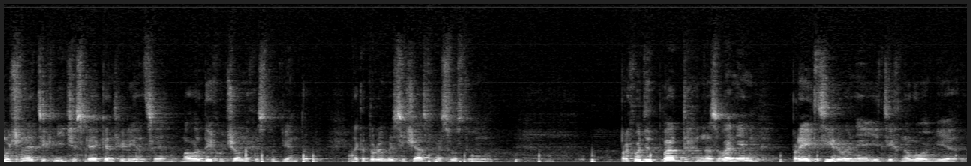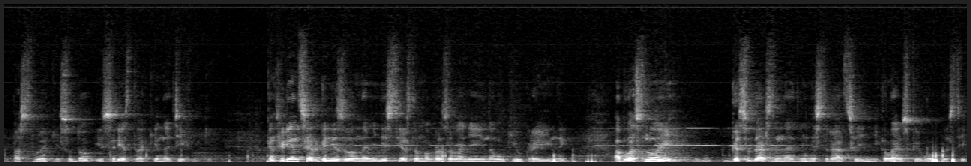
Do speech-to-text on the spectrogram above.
научная техническая конференция молодых ученых и студентов, на которой мы сейчас присутствуем, проходит под названием «Проектирование и технология постройки судов и средства кинотехники». Конференция организована Министерством образования и науки Украины, областной государственной администрацией Николаевской области,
